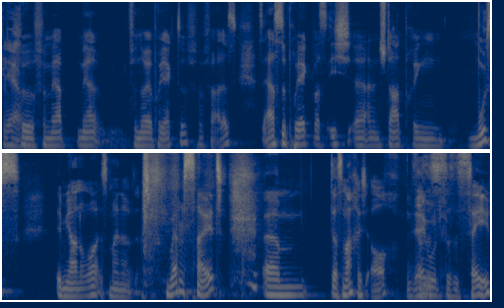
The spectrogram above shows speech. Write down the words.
Ja. für, für mehr, mehr, für neue Projekte, für, für alles. Das erste Projekt, was ich äh, an den Start bringen muss im Januar, ist meine Website. ähm, das mache ich auch. Sehr das gut. Ist, das ist safe.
